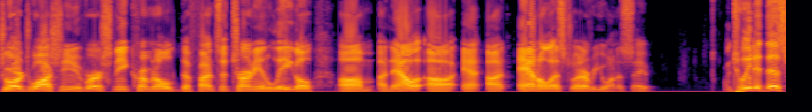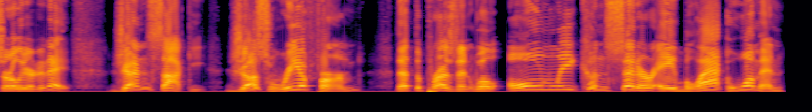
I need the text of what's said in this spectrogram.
George Washington University, criminal defense attorney and legal um, anal- uh, a- analyst, whatever you want to say, tweeted this earlier today. Jen Psaki just reaffirmed that the president will only consider a black woman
